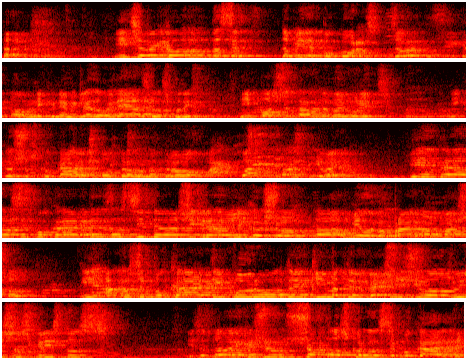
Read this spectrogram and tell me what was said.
и човеко да се да биде покорен, заврата си вика, добро, никой не ме гледа, ойде аз, Господи, и почне там да маймуните. И като скокале от дрво на клак, клак, и вай. Вие трябва да се покаете за сите ваши грева или като Мила го прави това на мачето. И ако се покаете и поверувате, ке имате вечен живот у Исус Христос, и затова ви кажу, що по-скоро да се покаете.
